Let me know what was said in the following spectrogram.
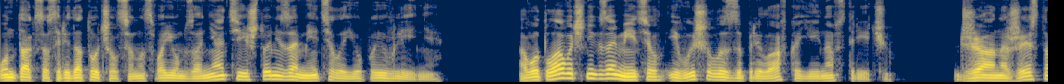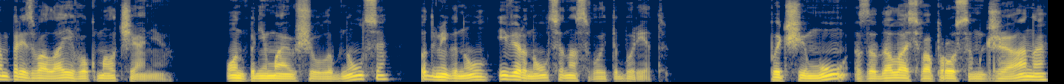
Он так сосредоточился на своем занятии, что не заметил ее появления. А вот лавочник заметил и вышел из-за прилавка ей навстречу. Джана жестом призвала его к молчанию. Он, понимающе улыбнулся, подмигнул и вернулся на свой табурет. «Почему?» — задалась вопросом Джиана.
